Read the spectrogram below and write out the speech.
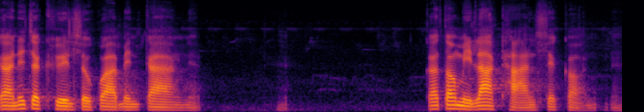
การที่จะคืนสู่ความเป็นกลางเนี่ยก็ต้องมีรากฐานเสียก่อนนะ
